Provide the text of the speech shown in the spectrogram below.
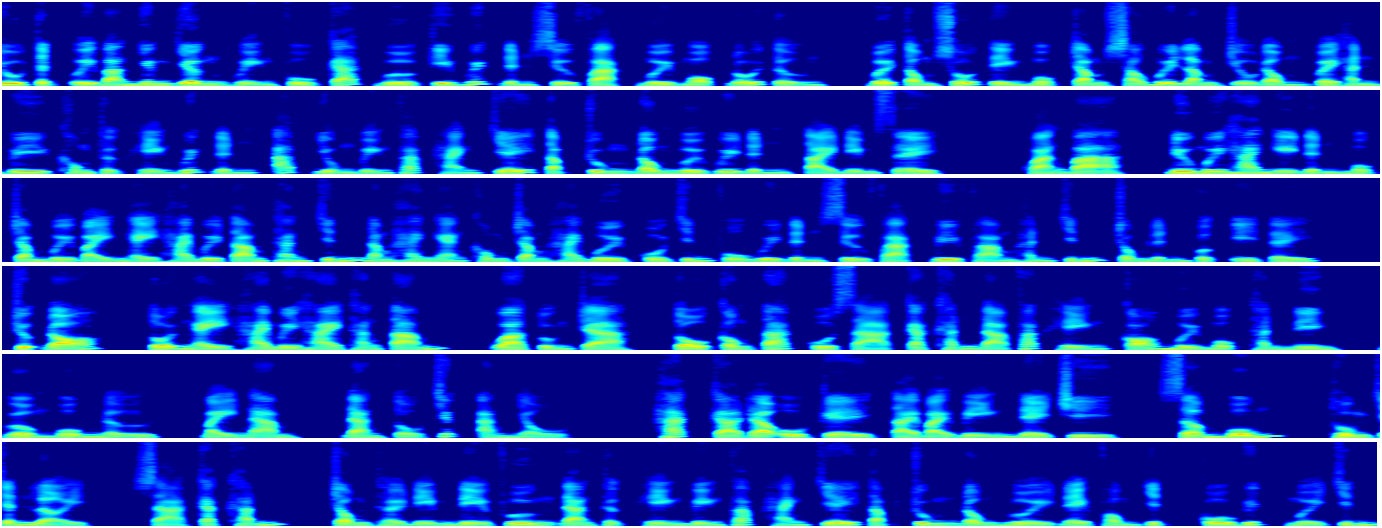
Chủ tịch Ủy ban Nhân dân huyện Phù Cát vừa ký quyết định xử phạt 11 đối tượng với tổng số tiền 165 triệu đồng về hành vi không thực hiện quyết định áp dụng biện pháp hạn chế tập trung đông người quy định tại điểm C, khoảng 3, Điều 12 Nghị định 117 ngày 28 tháng 9 năm 2020 của Chính phủ quy định xử phạt vi phạm hành chính trong lĩnh vực y tế. Trước đó, tối ngày 22 tháng 8, qua tuần tra, tổ công tác của xã Cát Khánh đã phát hiện có 11 thanh niên, gồm 4 nữ, 7 nam, đang tổ chức ăn nhậu, hát karaoke tại bãi biển Đề Chi, xóm 4, thôn Chánh Lợi, xã Cát Khánh, trong thời điểm địa phương đang thực hiện biện pháp hạn chế tập trung đông người để phòng dịch COVID-19.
